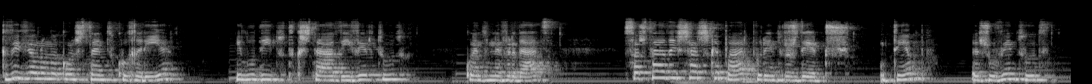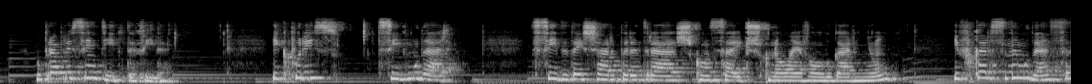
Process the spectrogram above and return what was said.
que viveu numa constante correria, iludido de que está a viver tudo, quando na verdade só está a deixar escapar por entre os dedos o tempo, a juventude o próprio sentido da vida. E que por isso decide mudar, decide deixar para trás conceitos que não levam a lugar nenhum e focar-se na mudança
